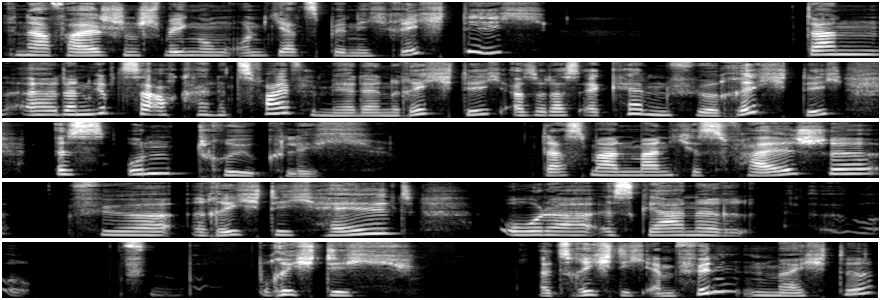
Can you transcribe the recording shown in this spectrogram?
in der falschen Schwingung und jetzt bin ich richtig, dann, äh, dann gibt's da auch keine Zweifel mehr. Denn richtig, also das Erkennen für richtig, ist untrüglich. Dass man manches Falsche für richtig hält oder es gerne äh, richtig als richtig empfinden möchte,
